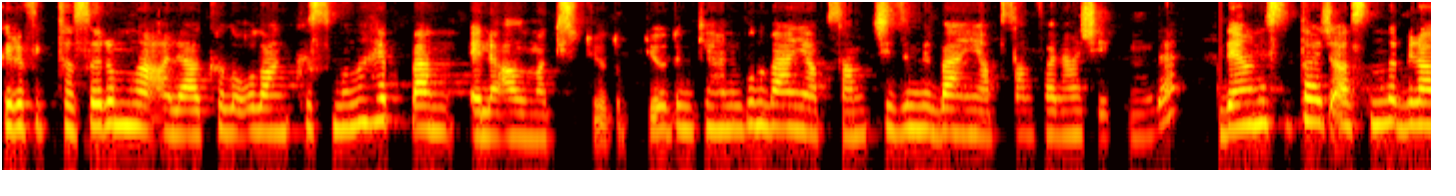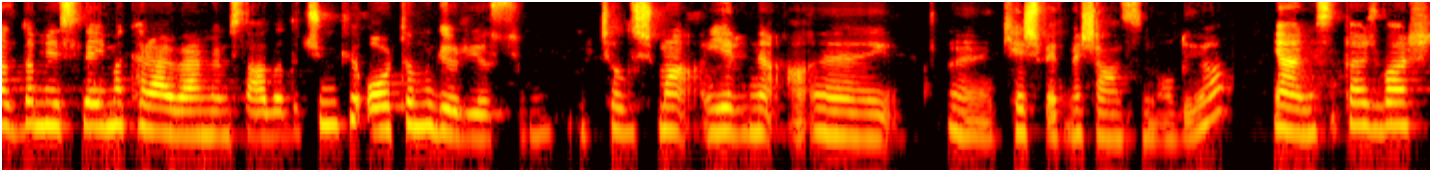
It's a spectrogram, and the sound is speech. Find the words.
grafik tasarımla alakalı olan kısmını hep ben ele almak istiyordum. Diyordum ki hani bunu ben yapsam, çizimi ben yapsam falan şeklinde. Yani staj aslında biraz da mesleğime karar vermemi sağladı. Çünkü ortamı görüyorsun. Çalışma yerini e, e, keşfetme şansın oluyor. Yani staj var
